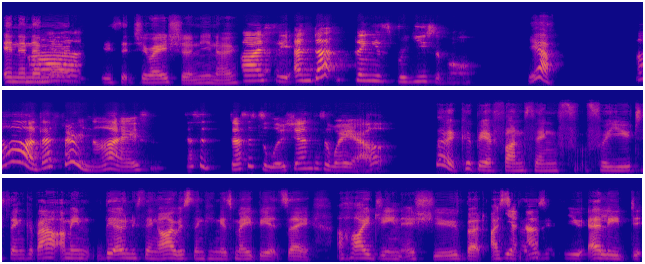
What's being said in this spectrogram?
in an uh, emergency situation you know. I see and that thing is reusable? Yeah. Ah that's very nice. That's a that's a solution there's a way out so it could be a fun thing f- for you to think about. I mean, the only thing I was thinking is maybe it's a, a hygiene issue, but I suppose yeah. if you LED,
